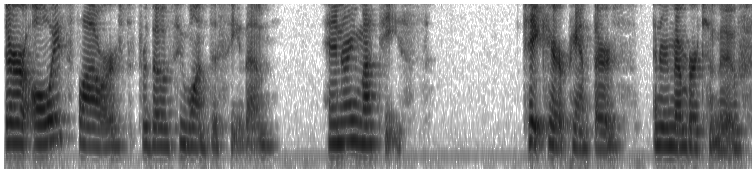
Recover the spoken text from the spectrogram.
There are always flowers for those who want to see them. Henry Matisse. Take care, Panthers, and remember to move.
